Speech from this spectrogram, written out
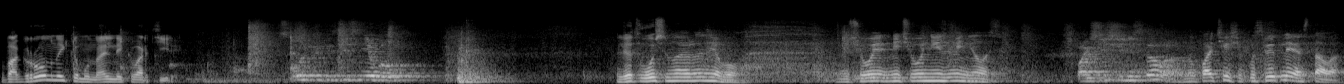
в огромной коммунальной квартире. Сколько ты здесь не был? Лет восемь, наверное, не был. Ничего, ничего не изменилось. Почище не стало? Ну, почище, посветлее стало.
